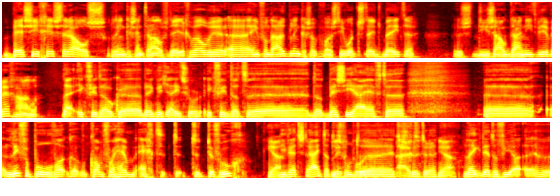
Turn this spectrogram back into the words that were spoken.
Bessie gisteren als linker centrale verdediger wel weer uh, een van de uitblinkers ook was. Die wordt steeds beter. Dus die zou ik daar niet weer weghalen. Nee, ik vind ook, uh, ben ik met je eens hoor. Ik vind dat, uh, dat Bessie, hij heeft... Liverpool kwam voor hem echt te, te, te vroeg. Ja. Die wedstrijd, dat stond uh, te schutteren. Ja. Leek net of hij uh,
